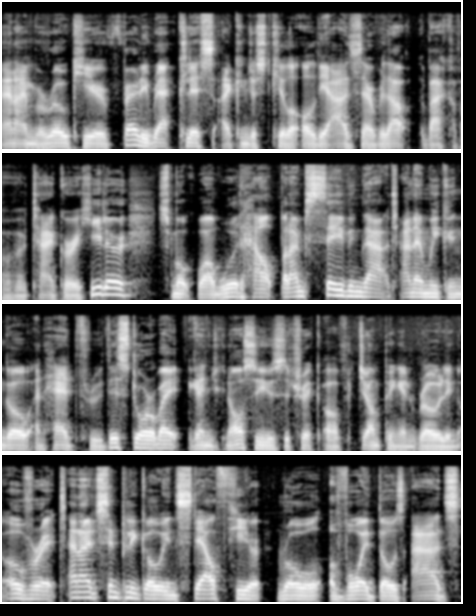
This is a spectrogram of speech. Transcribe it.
And I'm a rogue here fairly reckless. I can just kill all the ads there without the back of a tank or a healer. Smoke bomb would help but I'm saving that. That and then we can go and head through this doorway. Again you can also use the trick of jumping and rolling over it. And I'd simply go in stealth here roll avoid those ads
